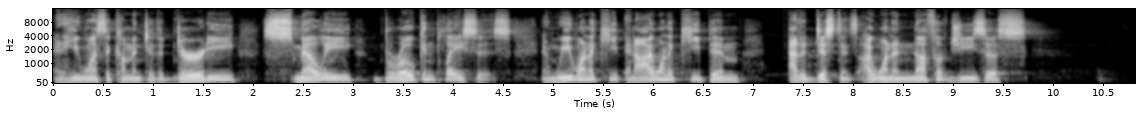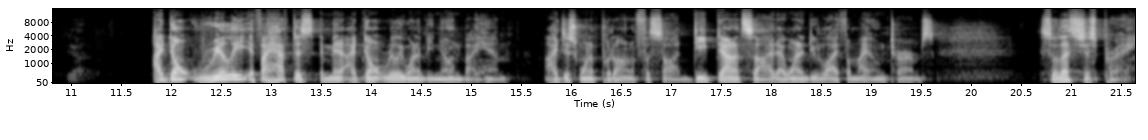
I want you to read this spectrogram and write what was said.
And he wants to come into the dirty smelly broken places. And we want to keep and i want to keep him at a distance. I want enough of jesus. I don't really, if I have to admit, I don't really want to be known by him. I just want to put on a facade. Deep down inside, I want to do life on my own terms. So let's just pray.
